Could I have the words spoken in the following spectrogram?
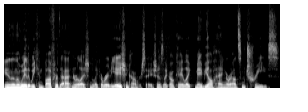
And then the way that we can buffer that in relation to like a radiation conversation is like, okay, like maybe I'll hang around some trees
